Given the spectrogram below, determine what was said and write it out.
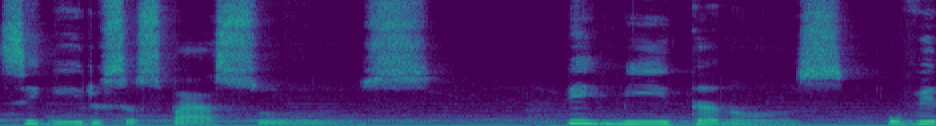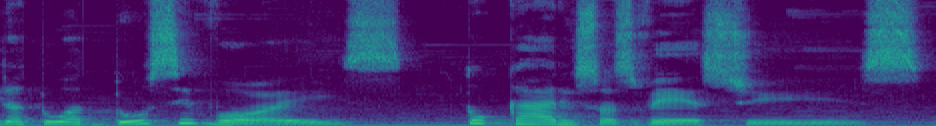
seguir os seus passos. Permita-nos ouvir a tua doce voz, tocar em suas vestes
